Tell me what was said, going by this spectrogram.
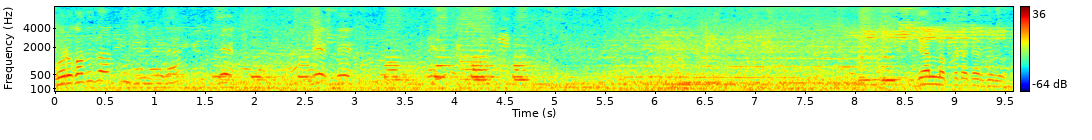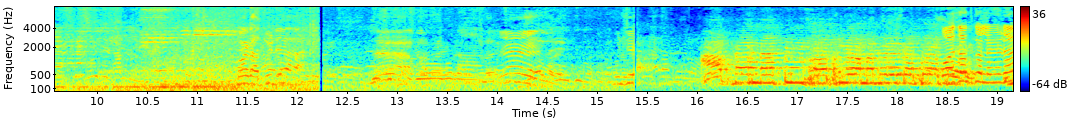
গরু কত দেড় লক্ষ টাকার গরু। আপনার নাতি সাথী আমাদের কাছে আছে। করলেন এটা?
